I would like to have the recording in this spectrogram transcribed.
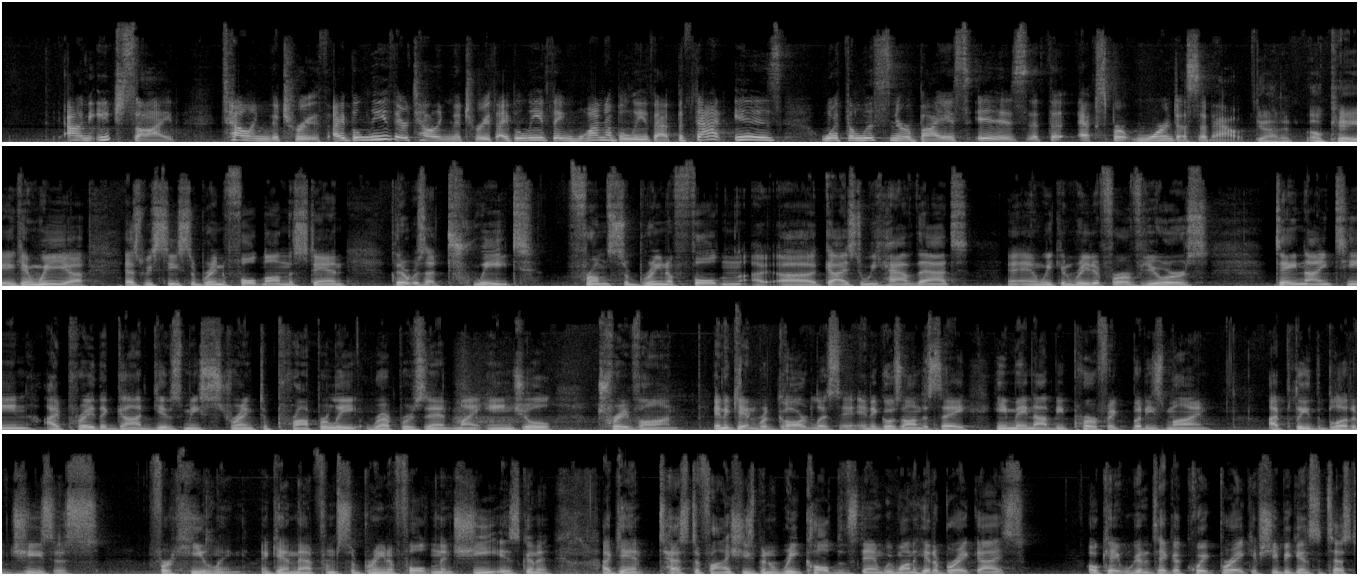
on each side telling the truth. I believe they're telling the truth. I believe they want to believe that. But that is what the listener bias is that the expert warned us about. Got it. Okay. Again, we, uh, as we see Sybrina Fulton on the stand, there was a tweet from Sybrina Fulton. Uh, uh guys, do we have that? And we can read it for our viewers. Day 19, I pray that God gives me strength to properly represent my angel Trayvon. And again, regardless, and it goes on to say, he may not be perfect, but he's mine. I plead the blood of Jesus for healing. Again, that from Sybrina Fulton. And she is going to, again, testify. She's been recalled to the stand. We want to hit a break, guys? Okay, we're going to take a quick break. If she begins to testify,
